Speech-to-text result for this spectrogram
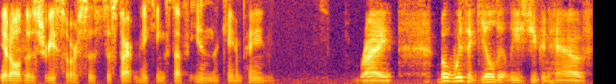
get all those resources to start making stuff in the campaign. right but with a guild at least you can have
